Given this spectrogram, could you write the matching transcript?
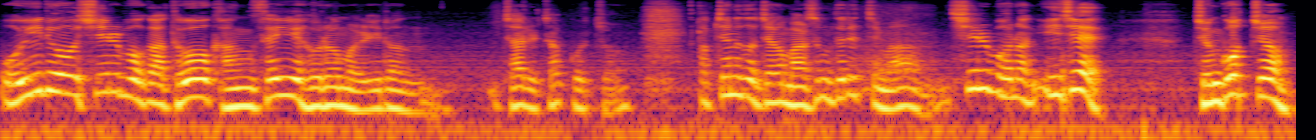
오히려 실버가 더 강세의 흐름을 이런 자리를 잡고 있죠. 앞전에도 제가 말씀드렸지만 실버는 이제 전고점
